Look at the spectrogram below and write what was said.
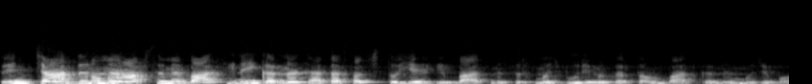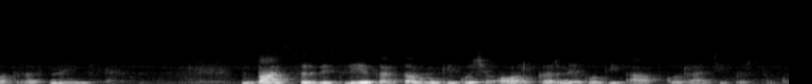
तो इन चार दिनों में आपसे मैं बात ही नहीं करना चाहता। सच तो यह है कि बात में सिर्फ़ मजबूरी में करता हूँ। बात करने में मुझे बहुत रस नहीं है। बात सिर्फ़ इसलिए करता हूँ कि कुछ और करने को भी आपको राज़ी कर सकूँ।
